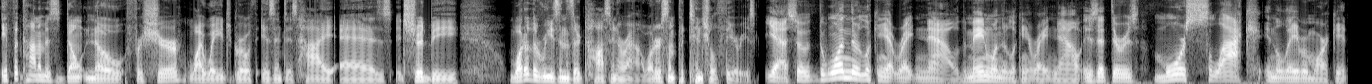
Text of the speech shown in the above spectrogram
if economists don't know for sure why wage growth isn't as high as it should be, what are the reasons they're tossing around? What are some potential theories? Yeah, so the one they're looking at right now, the main one they're looking at right now, is that there is more slack in the labor market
